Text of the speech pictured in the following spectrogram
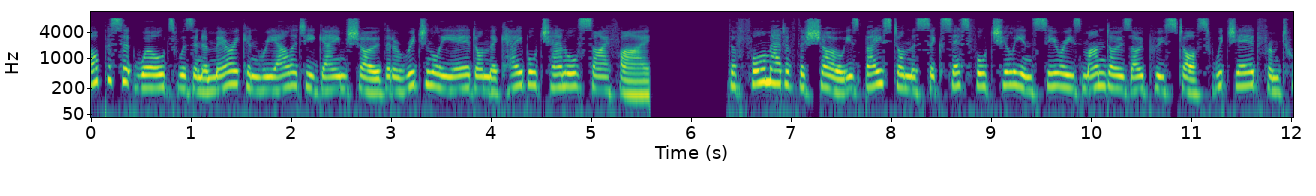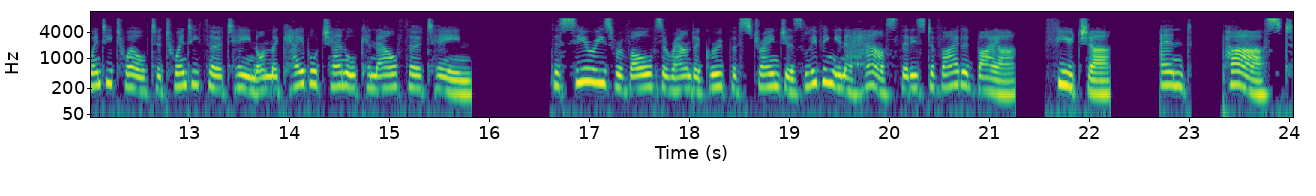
Opposite Worlds was an American reality game show that originally aired on the cable channel Syfy. The format of the show is based on the successful Chilean series Mundos Opuestos which aired from 2012 to 2013 on the cable channel Canal 13. The series revolves around a group of strangers living in a house that is divided by a «future» and «past»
